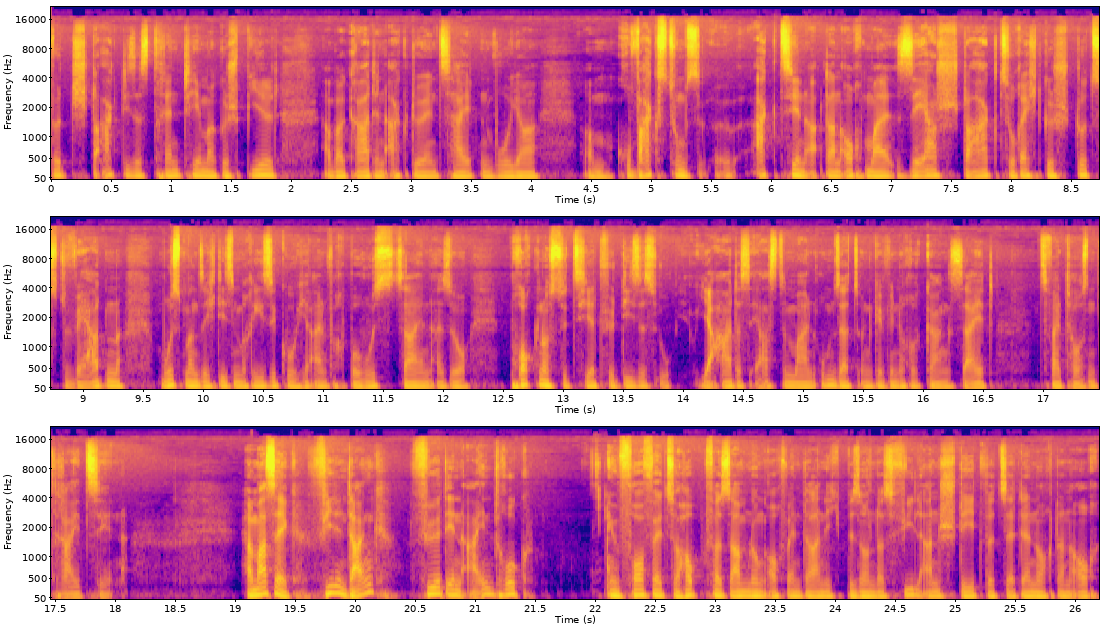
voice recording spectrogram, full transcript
wird stark dieses Trendthema gespielt, aber gerade in aktuellen Zeiten, wo ja ähm, Wachstumsaktien dann auch mal sehr stark zurechtgestutzt werden, muss man sich diesem Risiko hier einfach bewusst sein. Also prognostiziert für dieses Jahr das erste Mal ein Umsatz- und Gewinnrückgang seit 2013. Herr Massek, vielen Dank für den Eindruck im Vorfeld zur Hauptversammlung, auch wenn da nicht besonders viel ansteht, wird es ja dennoch dann auch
